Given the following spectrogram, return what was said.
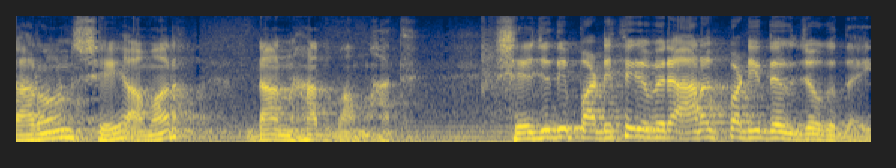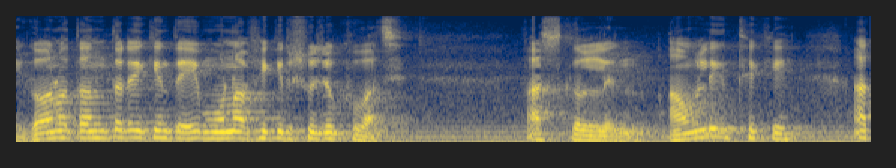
কারণ সে আমার ডান হাত, বাম হাত। সে যদি পার্টি থেকে বেরে আর এক পার্টিতে যোগ দেয়, গণতন্ত্রে কিন্তু এই মোনাফিকের সুযোগ খুব আছে। পাস করলেন আওয়ামী লীগ থেকে, আর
